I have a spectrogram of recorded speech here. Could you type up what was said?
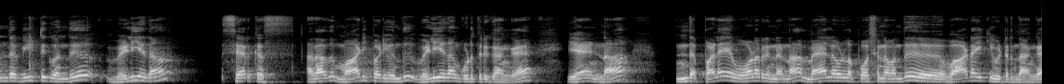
இந்த வீட்டுக்கு வந்து வெளியே தான் சேர்க்கஸ் அதாவது மாடிப்படி வந்து வெளியே தான் கொடுத்துருக்காங்க. ஏன்னா இந்த பழைய ஓனர் என்னென்னா மேலே உள்ள போர்ஷனை வந்து வாடகைக்கு விட்டுருந்தாங்க.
